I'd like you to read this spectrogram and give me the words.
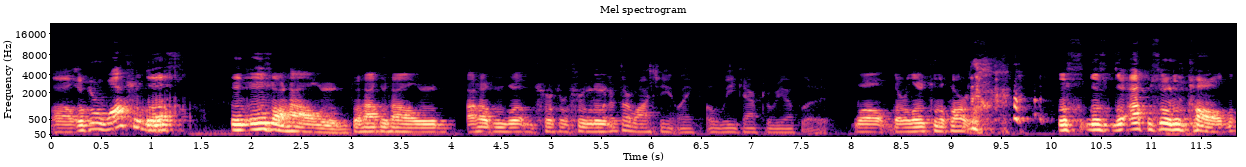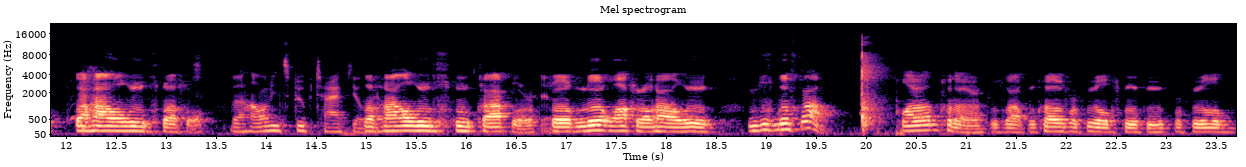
Uh, if you're watching this, it is on Halloween. So happy Halloween. I hope you went trick or What treating. if they're watching it like a week after we upload it? Well, they're late to the party. this, this, the episode is called The Halloween Special. The Halloween The Spooktacular. Halloween Spooktacular. So if you didn't watch it on Halloween, you just missed out. Plan today is that because we're feeling spooky, we're feeling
